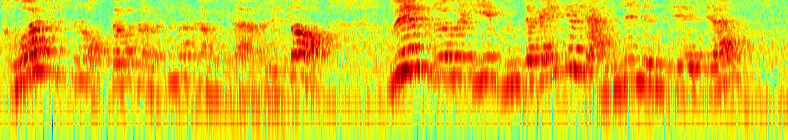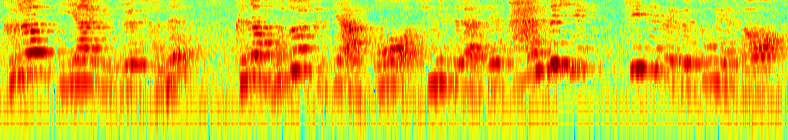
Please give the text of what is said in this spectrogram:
도와줄 수는 없다고 저는 생각합니다. 그래서 왜 그러면 이 문제가 해결이 안 되는지에 대한 그런 이야기들을 저는 그냥 묻어두지 않고 주민들한테 반드시 피드백을 통해서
